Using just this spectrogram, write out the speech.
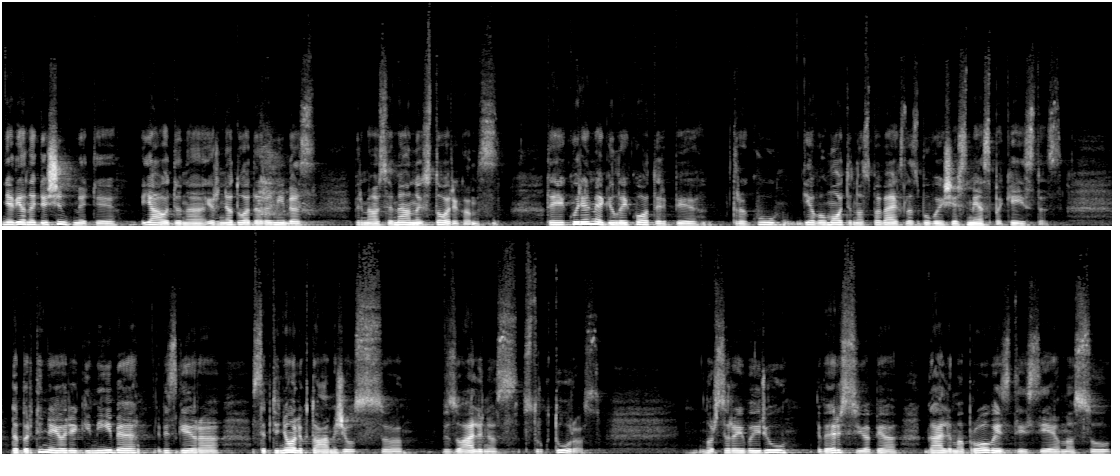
ne vieną dešimtmetį jaudina ir neduoda ramybės pirmiausia meno istorikams. Tai kuriamegi laikotarpį trakų Dievo motinos paveikslas buvo iš esmės pakeistas. Dabartinė jo regimybė visgi yra 17 amžiaus e, vizualinės struktūros. Nors yra įvairių versijų apie galimą provaizdį siejamą su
